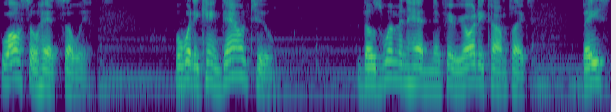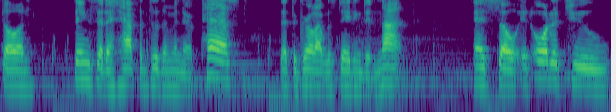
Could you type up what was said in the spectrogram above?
who also had sew-ins. But what it came down to, those women had an inferiority complex based on things that had happened to them in their past that the girl I was dating did not. And so, in order to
